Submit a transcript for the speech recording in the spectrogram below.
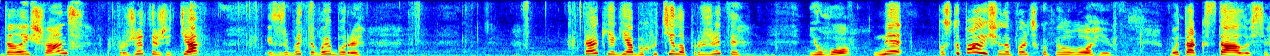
дали шанс прожити життя і зробити вибори так, як я би хотіла прожити його, не поступаючи на польську філологію, бо так сталося.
